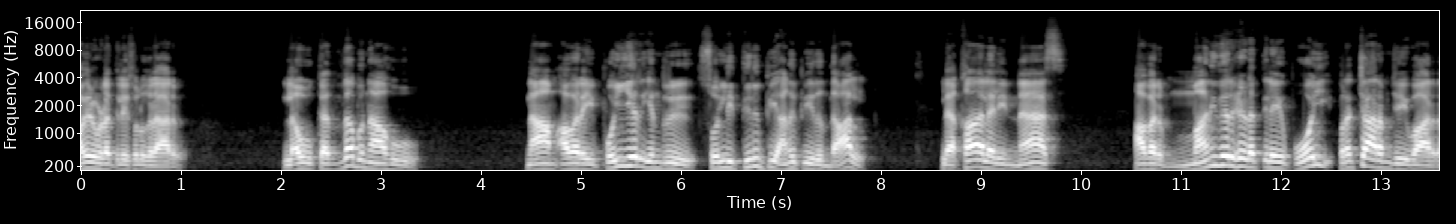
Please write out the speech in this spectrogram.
அவர்களிடத்திலே சொல்கிறார் லவ் கத்தபு நாகு நாம் அவரை பொய்யர் என்று சொல்லி திருப்பி அனுப்பியிருந்தால் லகால் அலி நாஸ் அவர் மனிதர்களிடத்திலே போய் பிரச்சாரம் செய்வார்.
